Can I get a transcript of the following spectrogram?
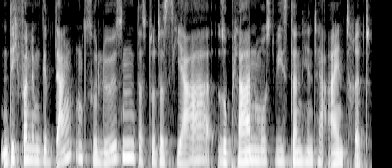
dich von dem Gedanken zu lösen, dass du das Jahr so planen musst, wie es dann hinterher eintritt.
